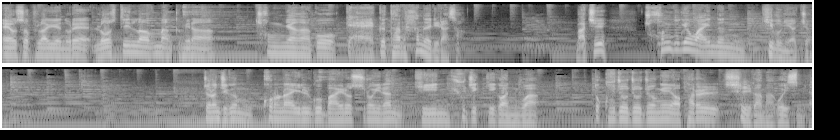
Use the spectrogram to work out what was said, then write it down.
Air Supply의 노래 Lost in Love만큼이나 청량하고 깨끗한 하늘이라서 마치 천국에 와 있는 기분이었죠. 저는 지금 코로나19 바이러스로 인한 긴 휴직 기간과 또 구조조정의 여파를 실감하고 있습니다.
